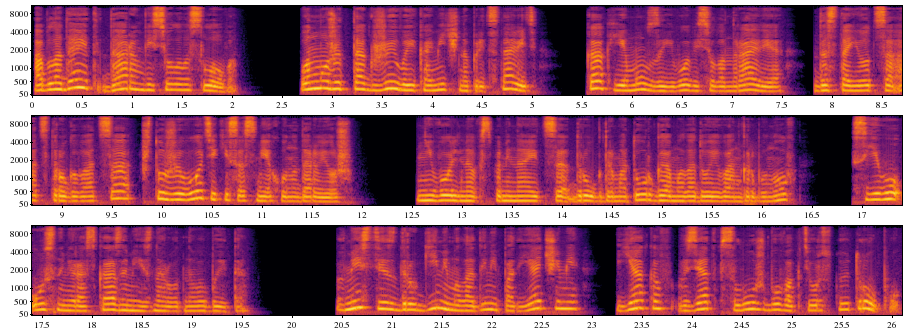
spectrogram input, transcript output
обладает даром веселого слова. Он может так живо и комично представить, как ему за его веселонравие достается от строгого отца, что животики со смеху надорвешь. Невольно вспоминается друг драматурга, молодой Иван Горбунов, с его устными рассказами из народного быта. Вместе с другими молодыми подьячими Яков взят в службу в актерскую труппу.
